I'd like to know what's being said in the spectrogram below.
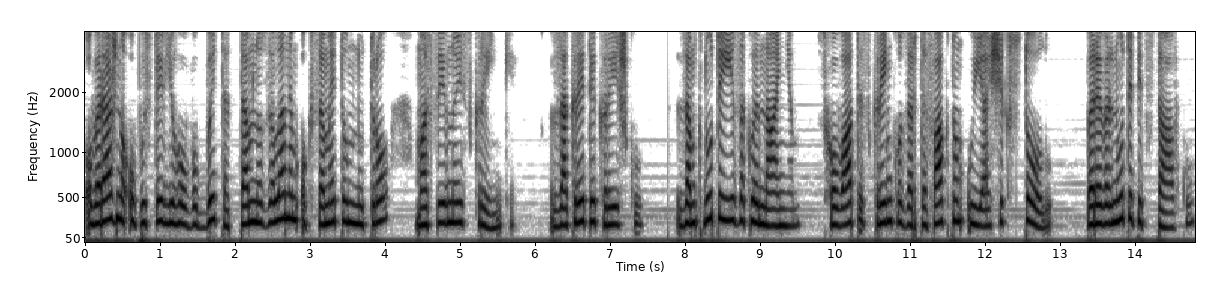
Обережно опустив його в оббите темно-зеленим оксамитом нутро масивної скриньки, закрити кришку, замкнути її заклинанням, сховати скриньку з артефактом у ящик столу, перевернути підставку,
